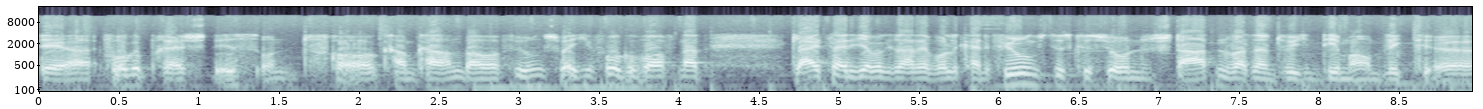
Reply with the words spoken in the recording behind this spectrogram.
der vorgeprescht ist und Frau Kram-Karrenbauer Führungsschwäche vorgeworfen hat. Gleichzeitig aber gesagt, er wolle keine Führungsdiskussion starten, was er natürlich in dem Augenblick äh,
